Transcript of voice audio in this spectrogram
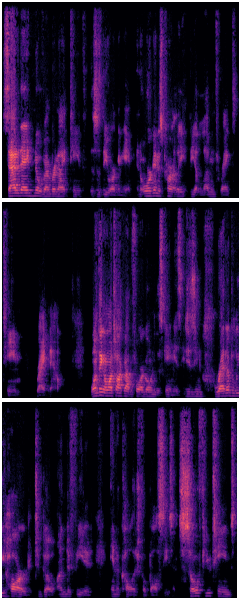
Saturday, November 19th, this is the Oregon game. And Oregon is currently the 11th ranked team right now. One thing I want to talk about before I go into this game is it is incredibly hard to go undefeated in a college football season. So few teams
